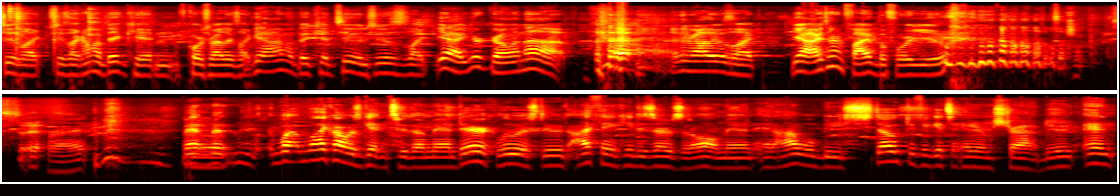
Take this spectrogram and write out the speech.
she was like, she's like, I'm a big kid, and of course Riley's like, yeah, I'm a big kid too, and she was like, yeah, you're growing up, and then Riley was like, yeah, I turned five before you. Shit. Right. Man, uh, but what, like I was getting to though, man, Derrick Lewis, dude, I think he deserves it all, man, and I will be stoked if he gets an interim strap, dude. And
